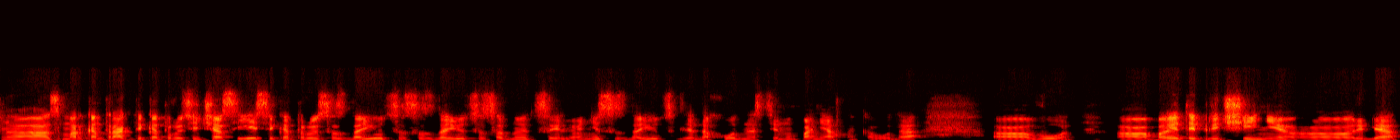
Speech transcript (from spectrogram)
а, смарт-контракты, которые сейчас есть и которые создаются, создаются с одной целью. Они создаются для доходности, ну, понятно кого, да, а, вот. А, по этой причине, а, ребят,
